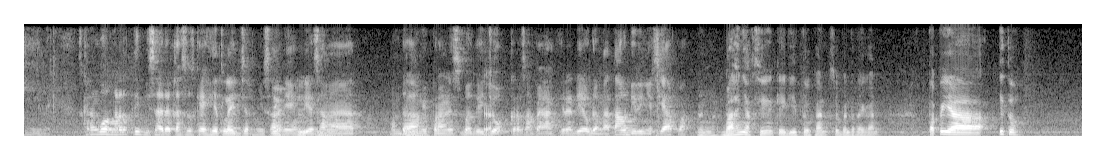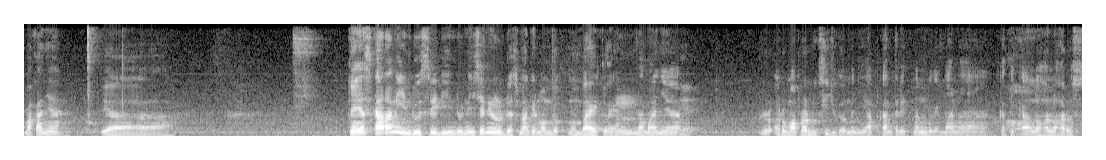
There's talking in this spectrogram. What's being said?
Gile. Sekarang gua ngerti bisa ada kasus kayak Heath Ledger misalnya yang dia sangat mendalami perannya sebagai Joker sampai akhirnya dia udah nggak tahu dirinya siapa. Bener. Banyak sih kayak gitu kan sebenarnya kan. Tapi ya itu makanya ya kayaknya sekarang nih industri di Indonesia ini udah semakin membaik lah ya. Namanya Iya. ru- rumah produksi juga menyiapkan treatment bagaimana ketika lo lo harus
